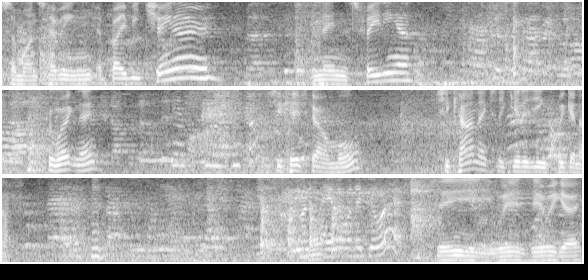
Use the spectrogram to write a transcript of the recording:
Someone's having a baby chino. Nan's feeding her. Good work, Nan. She keeps going more. She can't actually get it in quick enough. Aylah want to do it? Gee whiz, here we go.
